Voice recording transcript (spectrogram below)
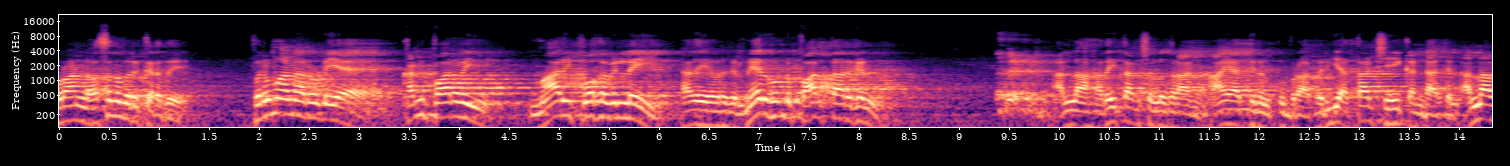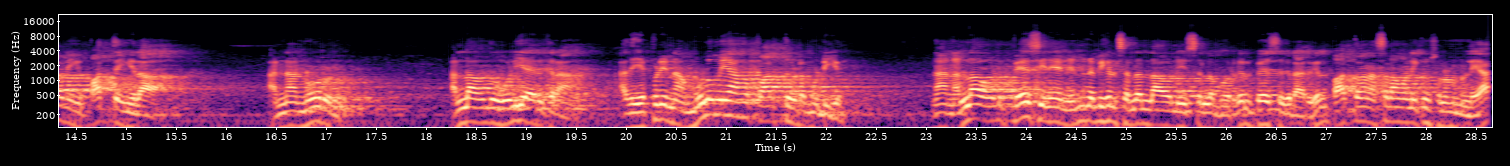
குரானில் வசனம் இருக்கிறது. பெருமானாருடைய கண் பார்வை மாறி போகவில்லை. அதை அவர்கள் நேர்கொண்டு பார்த்தார்கள். அல்லாஹ் அதைத்தான் சொல்லுகிறான். ஆயாத்தினல் குப்ரா பெரிய அத்தாட்சியை கண்டார்கள். அல்லாஹ் நீங்கள் பார்த்தீங்களா? அண்ணா நூறு அல்லாஹ் வந்து ஒளியாக இருக்கிறான். அதை எப்படி நான் முழுமையாக பார்த்து விட முடியும்? நான் நல்லாவோடு பேசினேன் என்று நபிகள் சல்லல்லா அலி செல்லம் அவர்கள் பேசுகிறார்கள். பார்த்தவன் அஸ்லாம் அலைக்கும் சொல்லணும் இல்லையா?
